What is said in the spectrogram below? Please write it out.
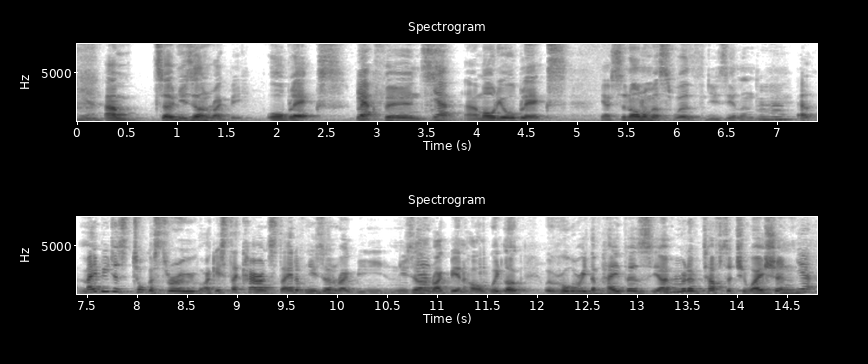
Yeah. Um, so New Zealand rugby, All Blacks, Black yep. Ferns, yep. Uh, Māori All Blacks you know, synonymous with New Zealand. Mm-hmm. Uh, maybe just talk us through, I guess, the current state of New Zealand rugby, union, New Zealand yeah. rugby in whole. We look, we've all read the papers. You know, mm-hmm. a bit of a tough situation. Yeah.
